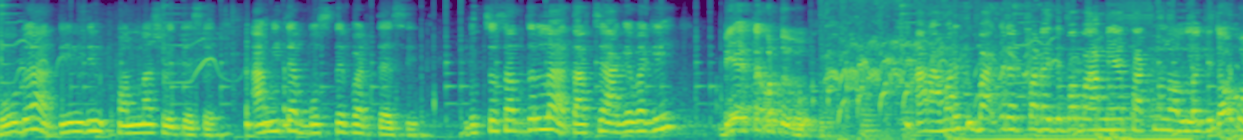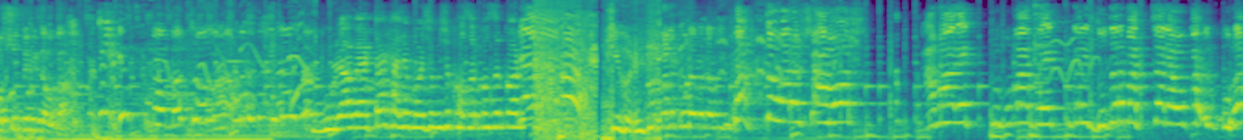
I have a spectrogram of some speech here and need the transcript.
বউটা দিন দিন খন্নাস হইতেছে। আমি তা বুঝতে পারতেছি। বুঝছ সাবদুল্লাহ? তার চেয়ে আগে বাগে বিয়ে একটা করতে হইব। আর আমার একটু বাগেরহাট পাঠাইতে বাবা আমি আর থাকব না লাগে যাও পরশু তুমি যাও গা। বুড়া ব্যাটা খালি বসে বসে খসর খসর করে। আমার বুড়ো বেটা কত বড় সাহস আমার একটু পোলা একটুখানি দুধের বাচ্চারা ওখানে পুরো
